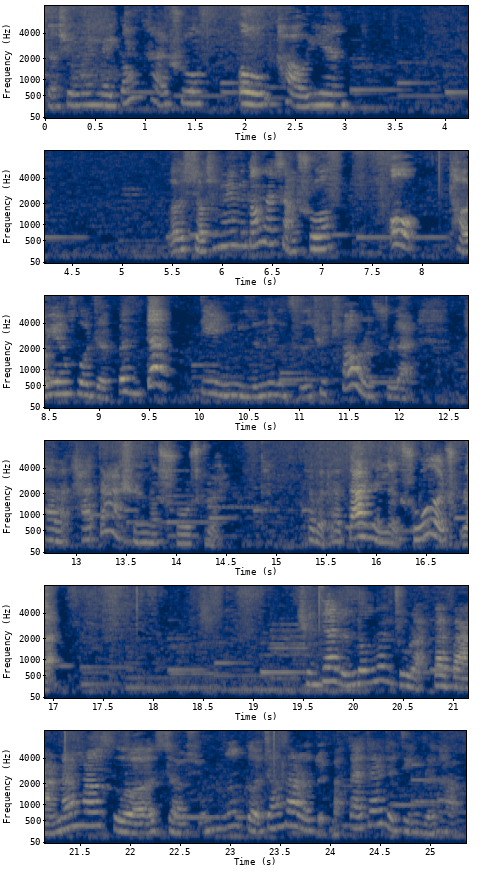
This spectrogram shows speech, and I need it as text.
小熊妹妹刚才说：“哦，讨厌。”呃，小熊妹妹刚才想说：“哦，讨厌或者笨蛋。”电影里的那个词却跳了出来，她把它大声的说出来，他把它大声的说了出来。全家人都愣住了，爸爸妈妈和小熊哥哥张大了嘴巴，呆呆的盯着他。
